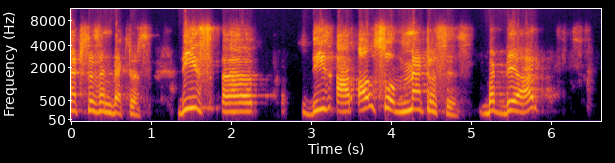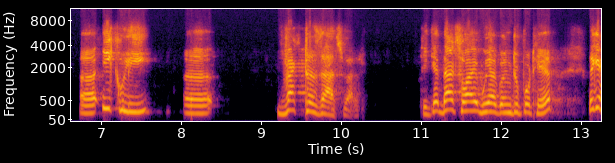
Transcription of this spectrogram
मैट्रिसेस एंड वेक्टर्स these uh, these are also matrices but they are uh, equally uh, vectors as well ठीक है that's why we are going to put here देखिए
